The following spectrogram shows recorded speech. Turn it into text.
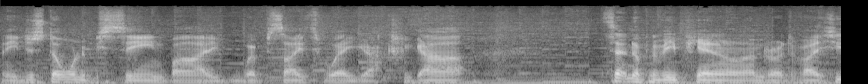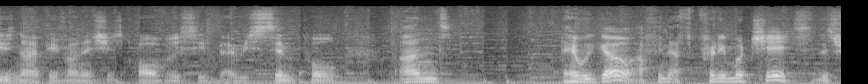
and you just don't want to be seen by websites where you actually are Setting up a VPN on an Android device using IPVanish is obviously very simple and there we go. I think that's pretty much it. There's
